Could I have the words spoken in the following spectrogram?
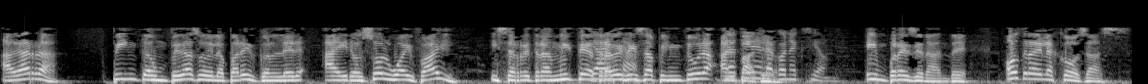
agarra, pinta un pedazo de la pared con el aerosol Wi-Fi y se retransmite a través está. de esa pintura Ya al tiene patio. la conexión. Impresionante. Otra de las cosas,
